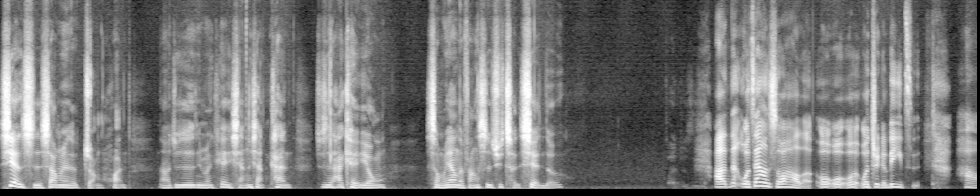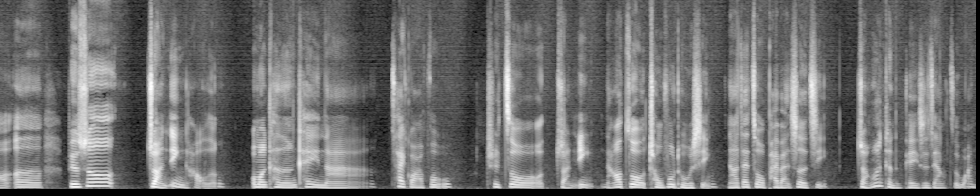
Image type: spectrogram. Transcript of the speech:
现实上面的转换。然后就是你们可以想想看，就是它可以用什么样的方式去呈现的。好，那我这样说好了，我我我我举个例子，好，呃，比如说转印好了，我们可能可以拿菜瓜布去做转印，然后做重复图形，然后再做排版设计。转换可能可以是这样子玩，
